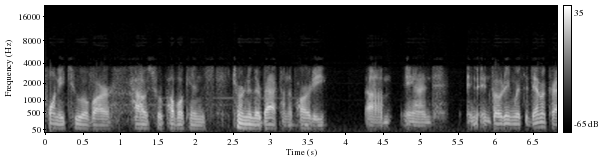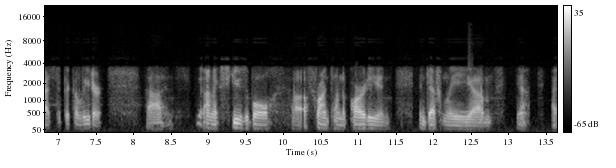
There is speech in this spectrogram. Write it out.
22 of our House Republicans turning their back on the party um, and, and and voting with the Democrats to pick a leader. Uh, unexcusable uh, affront on the party, and and definitely, um, I,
